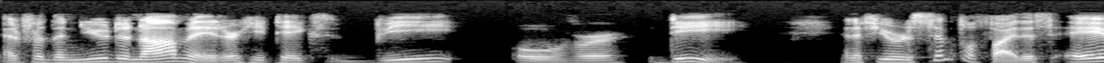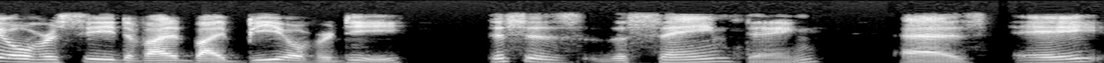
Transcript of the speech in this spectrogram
And for the new denominator, he takes b over d. And if you were to simplify this, a over c divided by b over d, this is the same thing as a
